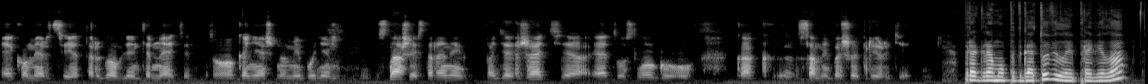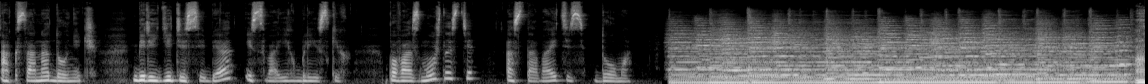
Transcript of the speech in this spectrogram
e-коммерция, торговля в интернете, то, конечно, мы будем с нашей стороны поддержать э, эту услугу как самый большой приоритет. Программу подготовила и провела Оксана Донич. Берегите себя и своих близких. По возможности оставайтесь дома. О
